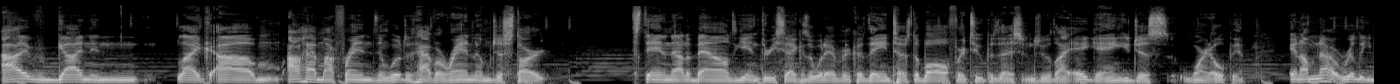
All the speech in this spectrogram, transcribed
I've gotten in like um, I'll have my friends and we'll just have a random just start standing out of bounds, getting three seconds or whatever, because they ain't touched the ball for two possessions. It was like, hey, gang, you just weren't open. And I'm not really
